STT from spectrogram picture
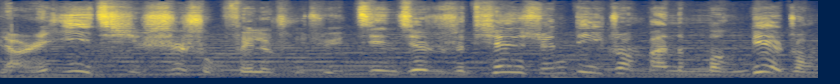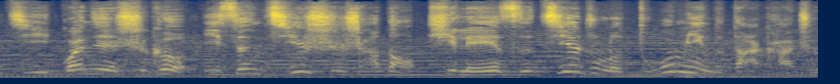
两人一起失手飞了出去。紧接着是天旋地转般的猛烈撞击，关键时刻，伊森及时杀到，替雷耶斯接住了夺命的大卡车，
